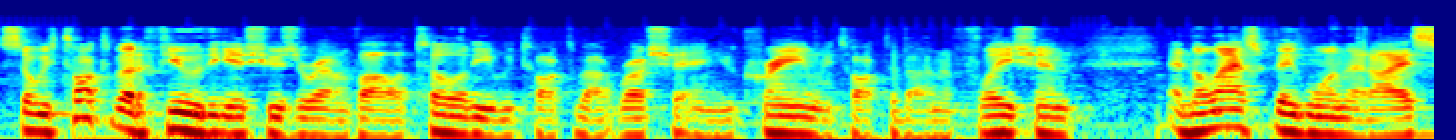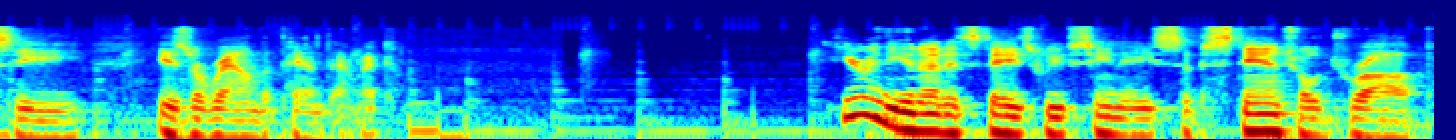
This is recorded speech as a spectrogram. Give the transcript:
So we've talked about a few of the issues around volatility. We talked about Russia and Ukraine. We talked about inflation. And the last big one that I see is around the pandemic. Here in the United States, we've seen a substantial drop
